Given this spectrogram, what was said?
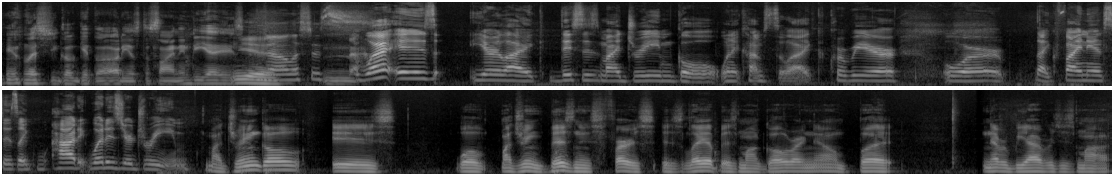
Unless you go get the audience to sign NDAs. yeah. No, let's just. Nah. What is your like? This is my dream goal when it comes to like career or like finances. Like, how? Do, what is your dream? My dream goal is, well, my dream business first is layup is my goal right now, but never be average is my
